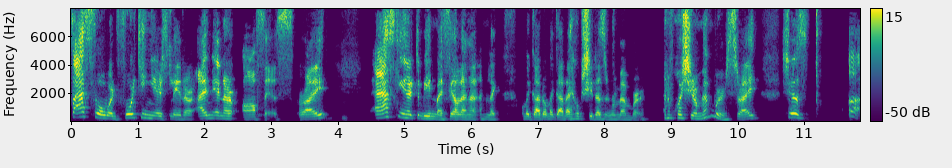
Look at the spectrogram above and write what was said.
fast forward 14 years later, I'm in her office, right? Asking her to be in my film. And I'm like, oh my God, oh my God, I hope she doesn't remember. And of course, she remembers, right? She goes, uh,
